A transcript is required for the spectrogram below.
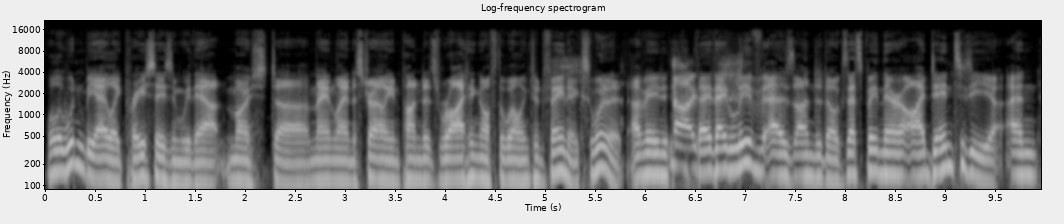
Well, it wouldn't be A League preseason without most uh, mainland Australian pundits writing off the Wellington Phoenix, would it? I mean, no. they, they live as underdogs. That's been their identity. And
